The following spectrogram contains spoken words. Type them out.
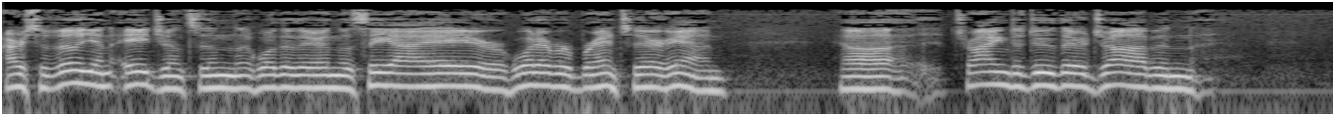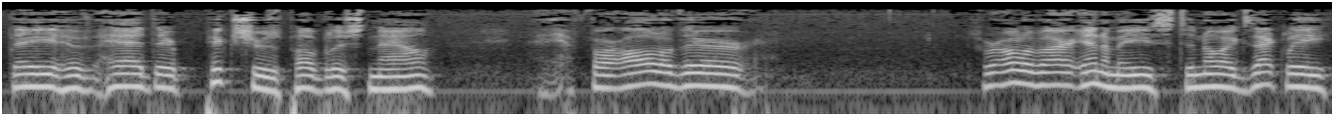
our civilian agents, in whether they're in the CIA or whatever branch they're in, uh, trying to do their job, and they have had their pictures published now for all of their for all of our enemies to know exactly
